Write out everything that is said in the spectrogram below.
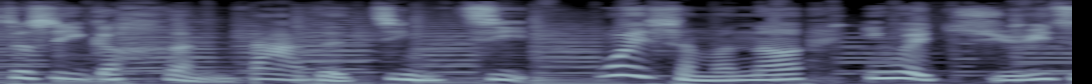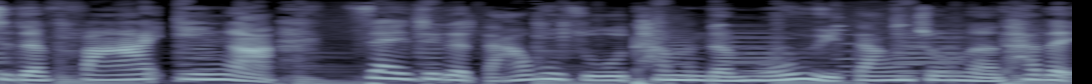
这是一个很大的禁忌。为什么呢？因为橘子的发音啊，在这个达悟族他们的母语当中呢，它的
